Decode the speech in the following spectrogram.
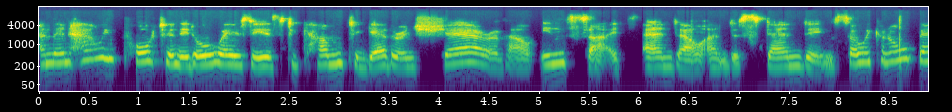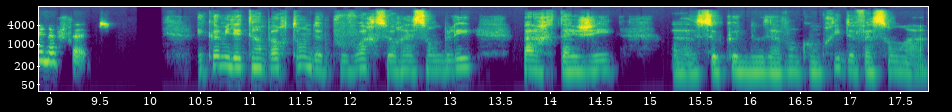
And then how important it always is to come together and share of our insights and our understanding so we can all benefit. Et comme il est important de pouvoir se rassembler, partager euh, ce que nous avons compris de façon à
